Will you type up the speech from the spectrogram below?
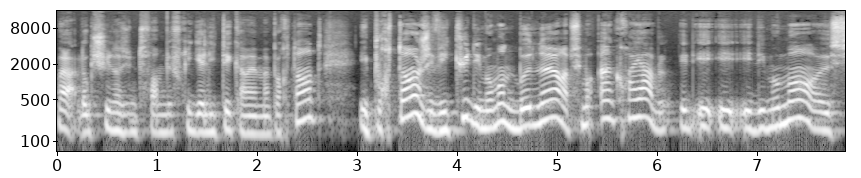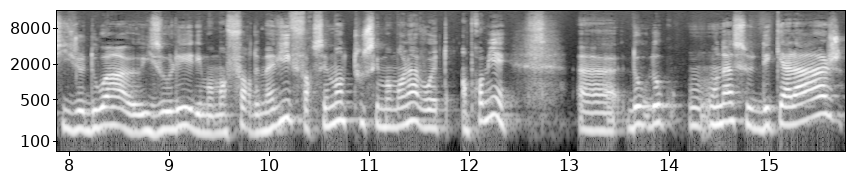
voilà, donc je suis dans une forme de frugalité quand même importante. Et pourtant, j'ai vécu des moments de bonheur absolument incroyables. Et, et, et des moments, si je dois isoler les moments forts de ma vie, forcément, tous ces moments-là vont être en premier. donc, donc, on a ce décalage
